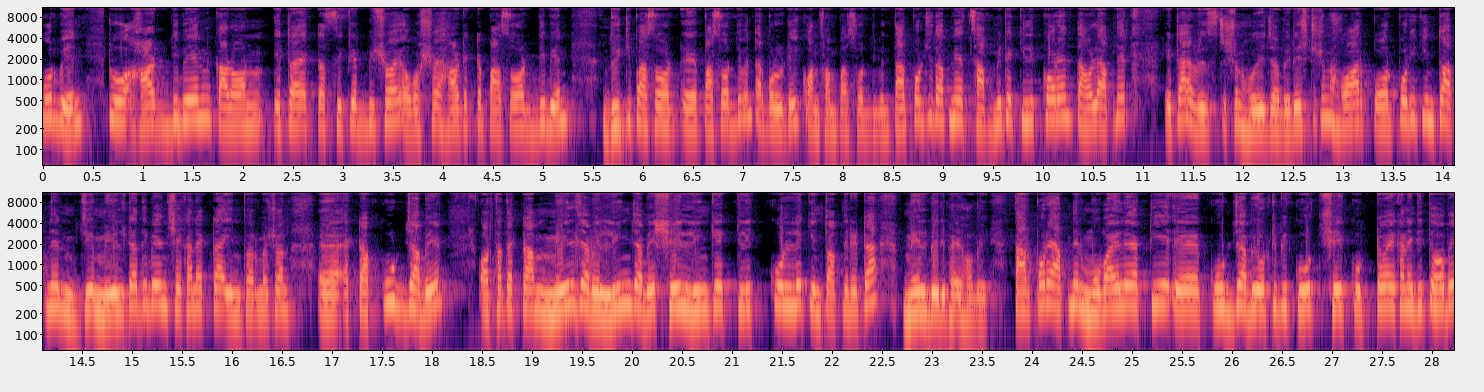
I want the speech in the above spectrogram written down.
করবেন, একটু হার্ড দিবেন, কারণ এটা একটা সিক্রেট বিষয়, অবশ্যই হার্ড একটা পাসওয়ার্ড দিবেন, দুইটি পাসওয়ার্ড পাসওয়ার্ড দিবেন, তারপর ওইটাই কনফার্ম পাসওয়ার্ড দিবেন। তারপর যদি আপনি সাবমিটে ক্লিক করেন, তাহলে আপনার এটা রেজিস্ট্রেশন হয়ে যাবে। রেজিস্ট্রেশন হওয়ার পরপরই কিন্তু আপনার যে মেলটা দিবেন, সেখানে একটা ইনফরমেশন একটা কোড যাবে, অর্থাৎ একটা মেল যাবে লিঙ্ক যাবে, সেই লিঙ্কে ক্লিক করলে কিন্তু আপনার এটা মেল ভেরিফাই হবে। তারপরে আপনার মোবাইলে একটি কোড যাবে ওটিপি কোড সেই কোডটাও এখানে দিতে হবে,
